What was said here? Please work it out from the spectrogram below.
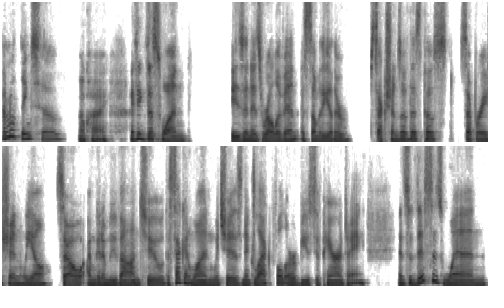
I don't think so. Okay. I think this one isn't as relevant as some of the other sections of this post separation wheel. So I'm going to move on to the second one, which is neglectful or abusive parenting. And so this is when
